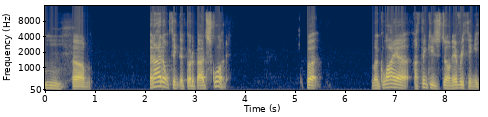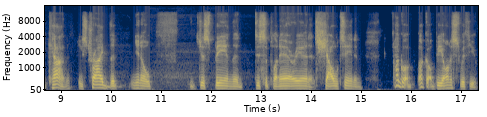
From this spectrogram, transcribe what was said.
Mm. Um, and I don't think they've got a bad squad. But Maguire, I think he's done everything he can. He's tried the, you know, just being the disciplinarian and shouting. And I got, I got to be honest with you,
